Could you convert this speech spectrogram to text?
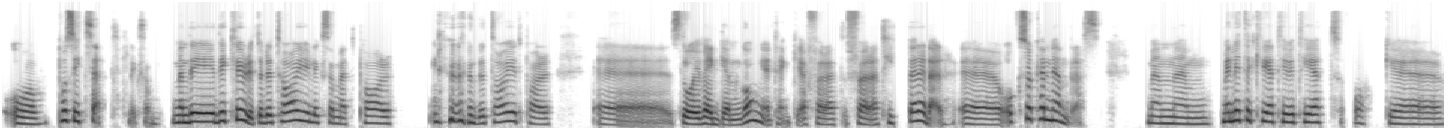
och på sitt sätt. Liksom. Men det, det är klurigt och det tar ju liksom ett par, det tar ju ett par eh, slå i väggen-gånger, tänker jag, för att, för att hitta det där. Eh, och så kan det ändras. Men eh, med lite kreativitet och eh,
